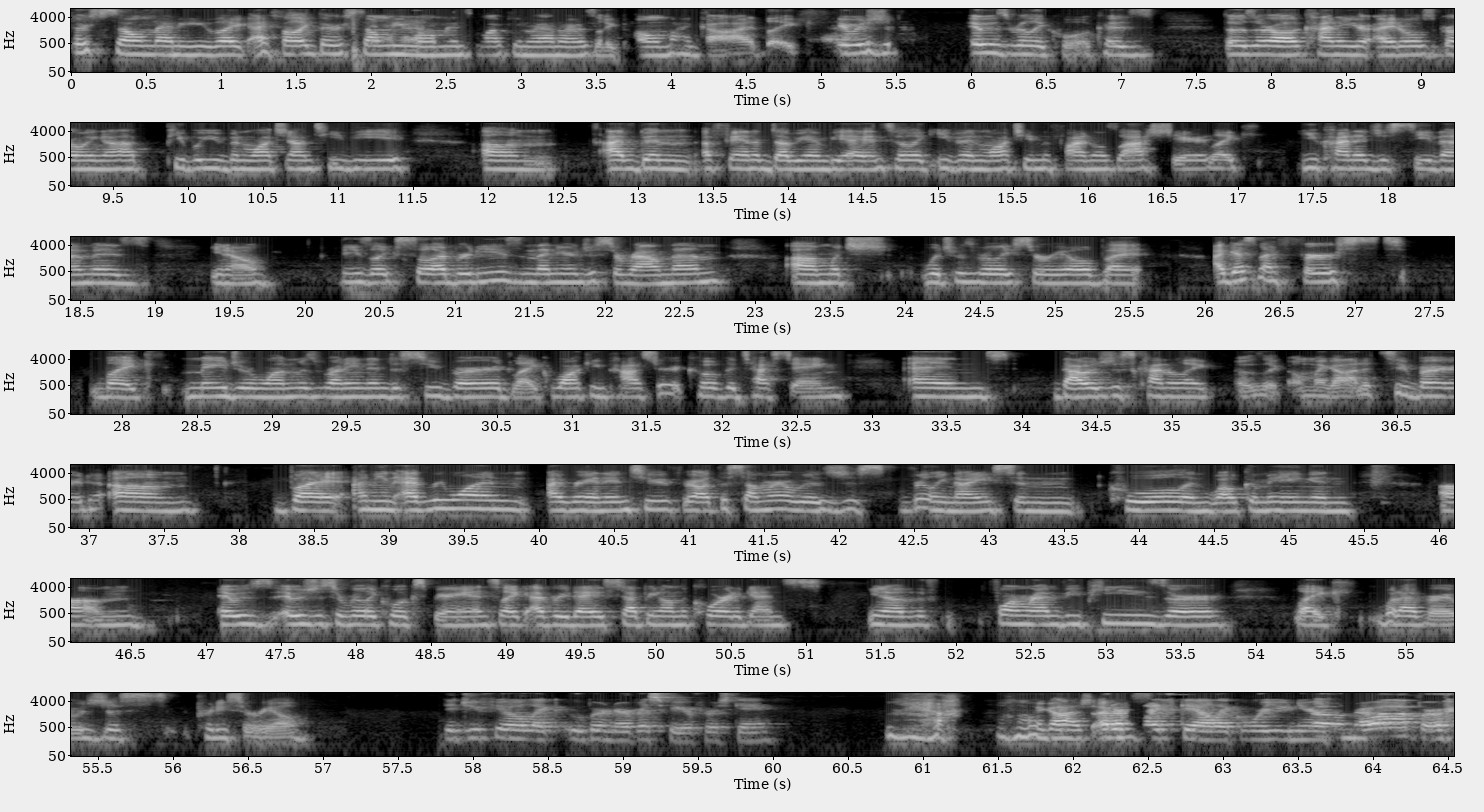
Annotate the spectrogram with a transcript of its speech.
There's so many. Like, I felt like there were so many moments walking around where I was like, oh my God. Like, it was just, it was really cool because those are all kind of your idols growing up, people you've been watching on TV. Um, I've been a fan of WNBA. And so, like, even watching the finals last year, like, you kind of just see them as, you know, these like celebrities and then you're just around them um, which which was really surreal. But I guess my first like major one was running into Sue Bird, like walking past her at COVID testing, and that was just kind of like I was like, oh my god, it's Sue Bird. Um, but I mean, everyone I ran into throughout the summer was just really nice and cool and welcoming, and um, it was it was just a really cool experience. Like every day, stepping on the court against you know the former MVPs or like whatever. It was just pretty surreal. Did you feel like uber nervous for your first game? Yeah. Oh my gosh. Like, butterfly scale, like were you near oh, throw up or?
